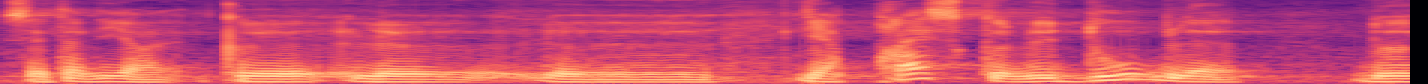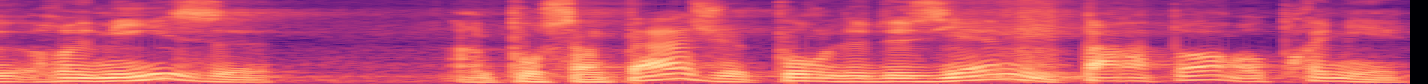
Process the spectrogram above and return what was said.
C'est-à-dire qu'il le, y a presque le double de remise, un pourcentage, pour le deuxième par rapport au premier.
